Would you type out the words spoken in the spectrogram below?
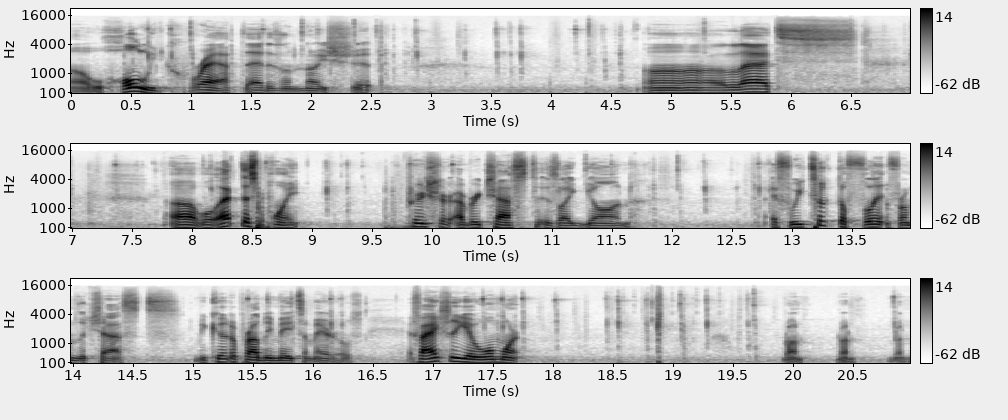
Oh, holy crap, that is a nice ship. Uh, let's... Uh, well, at this point, pretty sure every chest is, like, gone. If we took the flint from the chests, we could have probably made some arrows. If I actually get one more... Run, run, run,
